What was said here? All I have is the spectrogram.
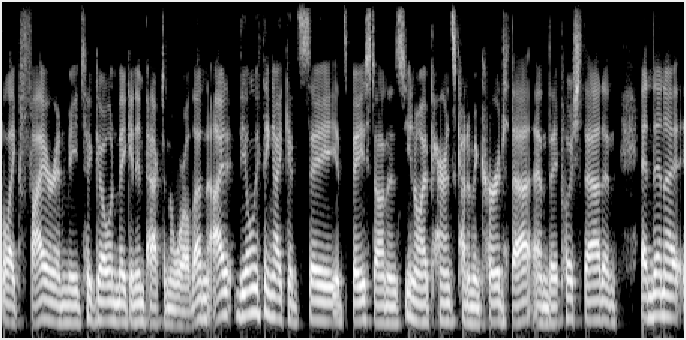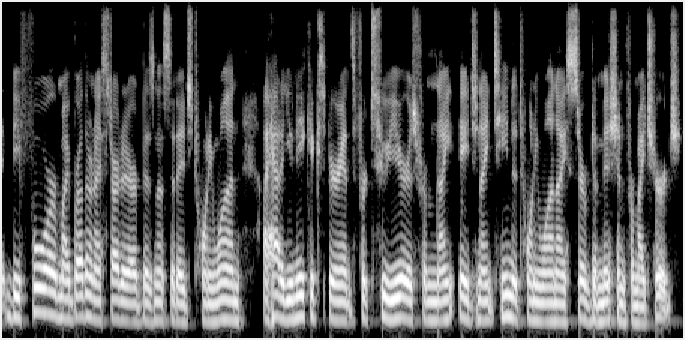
like fire in me to go and make an impact in the world. And i the only thing i could say it's based on is you know my parents kind of encouraged that and they pushed that. And and then i before my brother and i started our business at age 21 i had a unique experience for two years from ni- age 19 to 21 i served a mission for my church.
